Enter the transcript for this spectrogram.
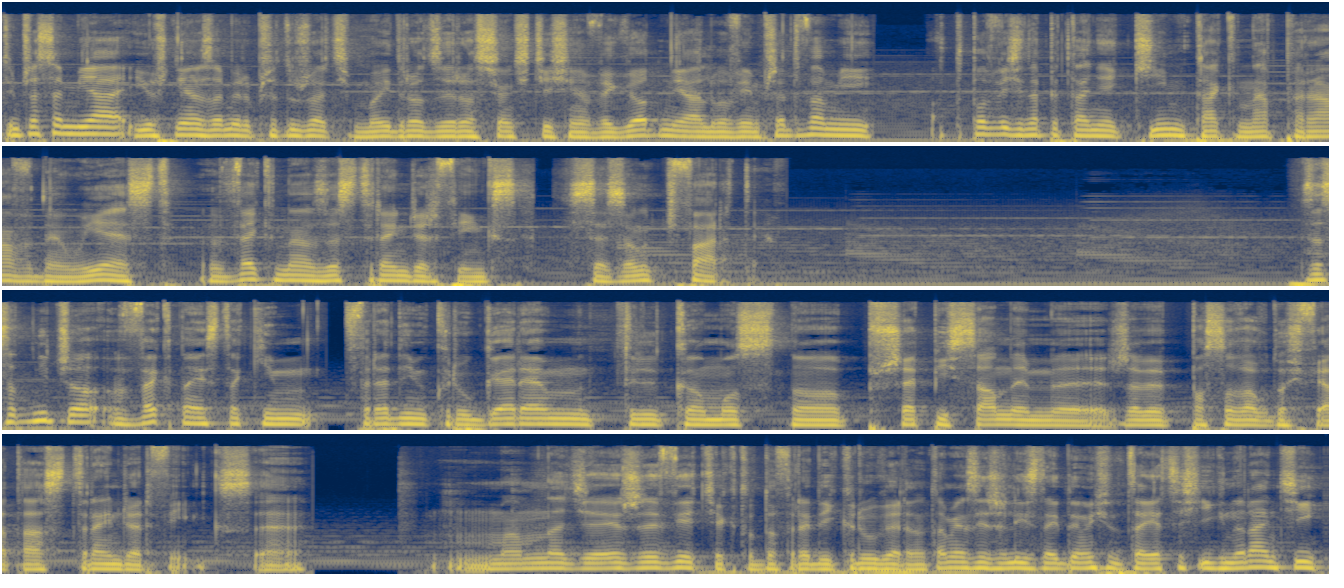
Tymczasem ja już nie mam zamiaru przedłużać, moi drodzy, rozsiądźcie się wygodnie, albowiem przed Wami odpowiedź na pytanie, kim tak naprawdę jest Vecna ze Stranger Things, sezon czwarty. Zasadniczo Vecna jest takim Freddym Krugerem, tylko mocno przepisanym, żeby pasował do świata Stranger Things. Mam nadzieję, że wiecie kto to Freddy Krueger, natomiast jeżeli znajdują się tutaj jacyś ignoranci,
